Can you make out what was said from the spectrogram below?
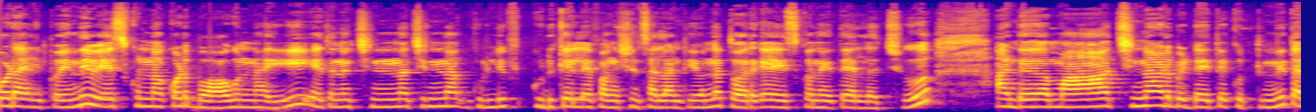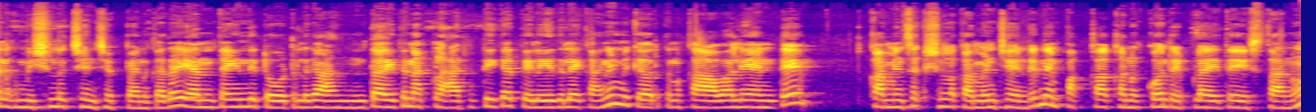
కూడా అయిపోయింది. వేసుకున్నా కూడా బాగున్నాయి. ఏదైనా చిన్న చిన్న గుళ్ళి గుడికి వెళ్ళే ఫంక్షన్స్ అలాంటివి ఉన్నా త్వరగా వేసుకొని అయితే వెళ్ళొచ్చు. అండ్ మా చిన్నాడ బిడ్డ అయితే కుట్టింది. తనకు మిషన్ వచ్చింది చెప్పాను కదా. ఎంత అయింది టోటల్గా అంత అయితే నాకు క్లారిటీగా తెలియదులే కానీ మీకు ఎవరికైనా కావాలి అంటే కమెంట్ సెక్షన్లో కమెంట్ చేయండి. నేను పక్కా కనుక్కొని రిప్లై అయితే ఇస్తాను.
